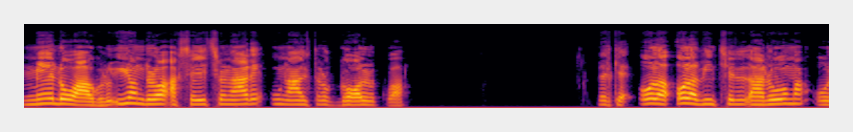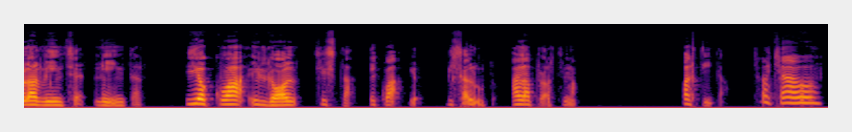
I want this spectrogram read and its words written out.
Me lo auguro. Io andrò a selezionare un altro gol qua. Perché o la, o la vince la Roma o la vince l'Inter. Io qua il gol ci sta. E qua io vi saluto. Alla prossima partita. Ciao ciao.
